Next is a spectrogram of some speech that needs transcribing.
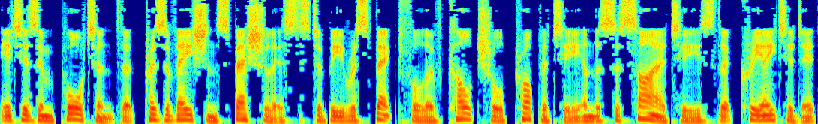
It is important that preservation specialists to be respectful of cultural property and the societies that created it.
